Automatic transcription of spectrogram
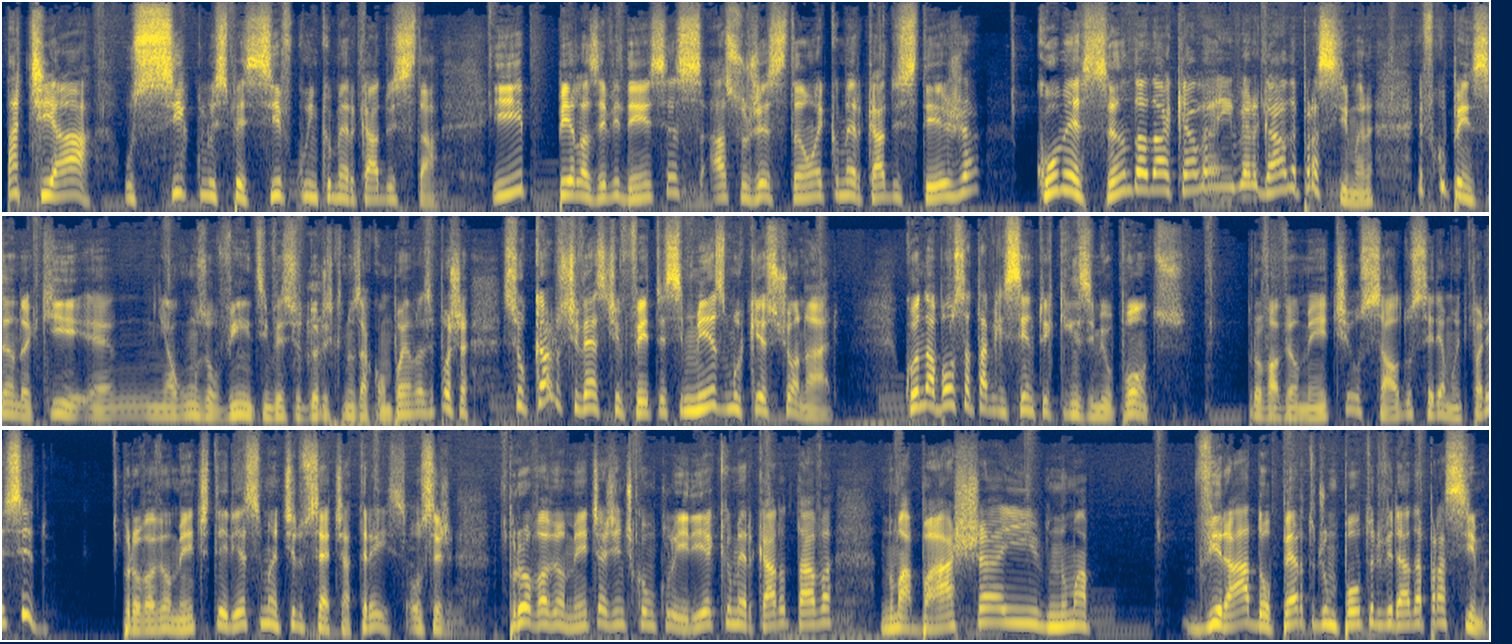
tatear o ciclo específico em que o mercado está. E, pelas evidências, a sugestão é que o mercado esteja começando a dar aquela envergada para cima, né? Eu fico pensando aqui é, em alguns ouvintes, investidores que nos acompanham, assim, poxa, se o Carlos tivesse feito esse mesmo questionário, quando a bolsa estava em 115 mil pontos, provavelmente o saldo seria muito parecido. Provavelmente teria se mantido 7 a 3, ou seja, provavelmente a gente concluiria que o mercado estava numa baixa e numa virada ou perto de um ponto de virada para cima.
